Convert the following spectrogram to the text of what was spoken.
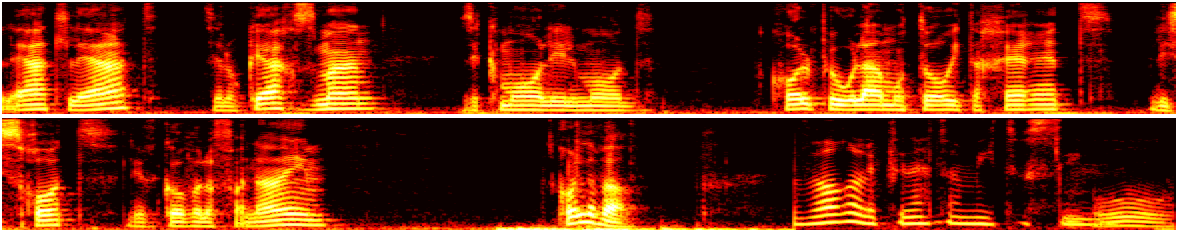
לאט לאט, זה לוקח זמן, זה כמו ללמוד כל פעולה מוטורית אחרת, לשחות, לרכוב על אופניים, כל דבר. נעבור לפינת המיתוסים. או,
